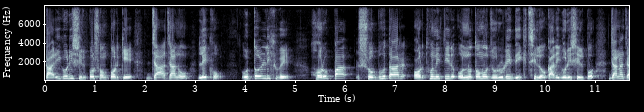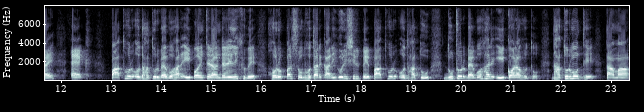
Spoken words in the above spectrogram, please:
কারিগরি শিল্প সম্পর্কে যা জানো, লেখো। উত্তর লিখবে, হরপ্পা সভ্যতার অর্থনীতির অন্যতম জরুরি দিক ছিল কারিগরি শিল্প। জানা যায়, এক পাথর ও ধাতুর ব্যবহার এই পয়েন্টের আন্ডারে লিখবে, হরপ্পা সভ্যতার কারিগরি শিল্পে পাথর ও ধাতু দুটোর ব্যবহারই করা হতো। ধাতুর মধ্যে তামা,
